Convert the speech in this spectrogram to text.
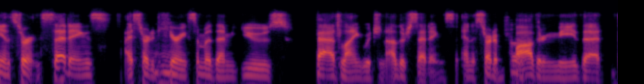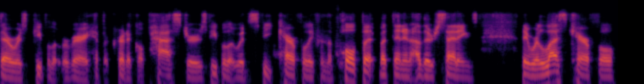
in certain settings i started mm-hmm. hearing some of them use bad language in other settings and it started sure. bothering me that there was people that were very hypocritical pastors people that would speak carefully from the pulpit but then in other settings they were less careful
